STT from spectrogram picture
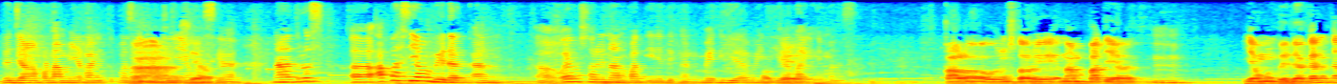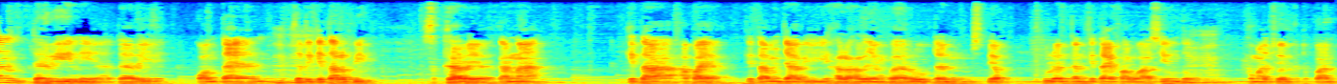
dan jangan pernah menyerah itu pasti Nah, kuncinya ya, Mas ya. Nah terus eh, apa sih yang membedakan uh, OM Story 64 ini dengan media-media Oke. lain nih Mas? Kalau story 64 ya Mm-mm. yang membedakan kan dari ini ya dari konten. Mm-mm. Jadi kita lebih segar ya karena kita apa ya kita mencari hal-hal yang baru dan setiap bulan kan kita evaluasi untuk Mm-mm. kemajuan ke depan.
